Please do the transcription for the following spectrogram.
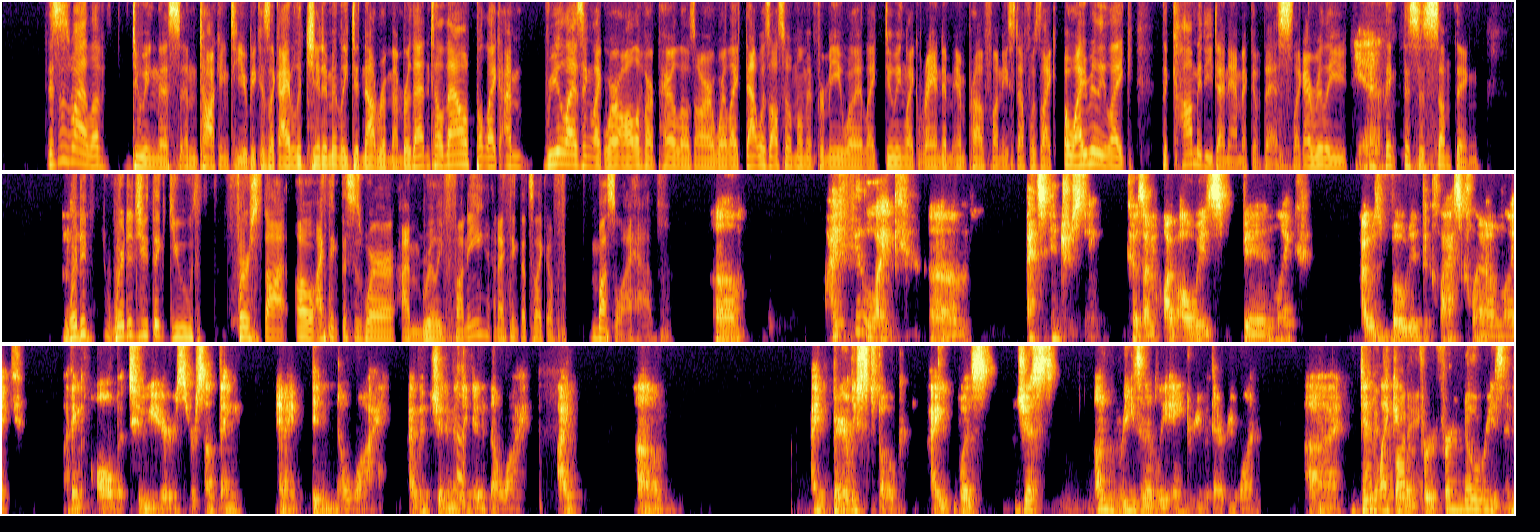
this is why I love doing this and talking to you because like I legitimately did not remember that until now, but like I'm realizing like where all of our parallels are where like that was also a moment for me where like doing like random improv funny stuff was like, "Oh, I really like the comedy dynamic of this. Like I really yeah think this is something." Where Mhm. did where did you think you first thought, "Oh, I think this is where I'm really funny and I think that's like a f- muscle I have." Um, I feel like um, that's interesting because I'm I've always been like I was voted the class clown like I think all but two years or something, and I didn't know why. I legitimately didn't know why. I um, I barely spoke. I was just unreasonably angry with everyone. Uh, didn't like funny. anyone for for no reason.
